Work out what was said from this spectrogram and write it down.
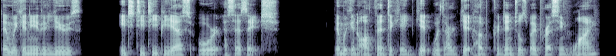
Then we can either use HTTPS or SSH. Then we can authenticate Git with our GitHub credentials by pressing Y.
